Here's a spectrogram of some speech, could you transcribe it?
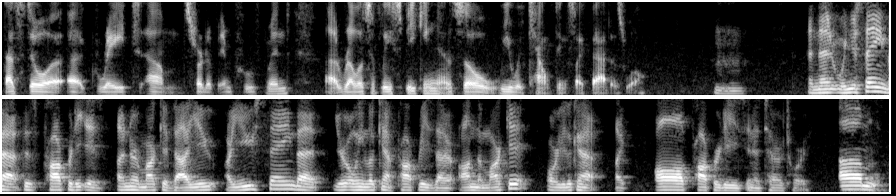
that's still a, a great um, sort of improvement uh, relatively speaking. And so we would count things like that as well. Mm-hmm. And then when you're saying that this property is under market value, are you saying that you're only looking at properties that are on the market or are you looking at like all properties in a territory? Um,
